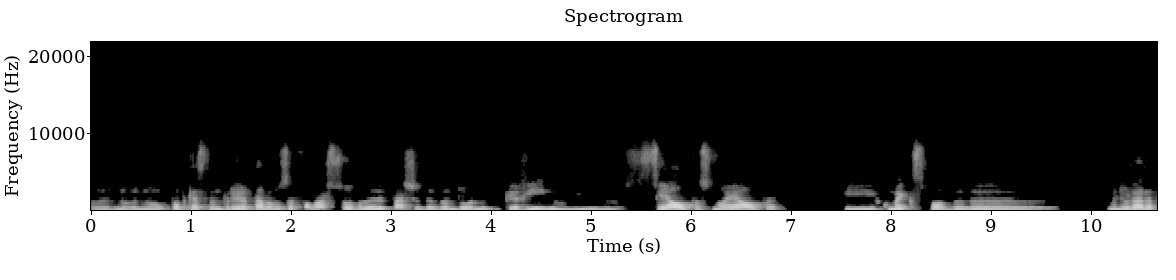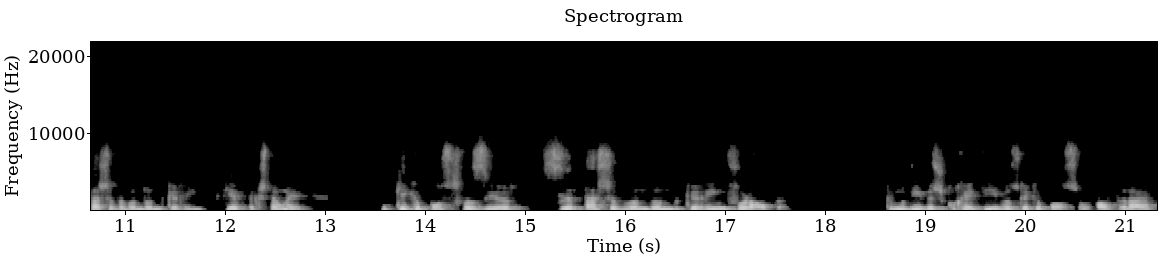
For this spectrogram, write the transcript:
No, no podcast anterior estávamos a falar sobre taxa de abandono de carrinho, e se é alta, se não é alta, e como é que se pode eh, melhorar a taxa de abandono de carrinho. Porque a questão é, o que é que eu posso fazer se a taxa de abandono de carrinho for alta? Que medidas corretivas, o que é que eu posso alterar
